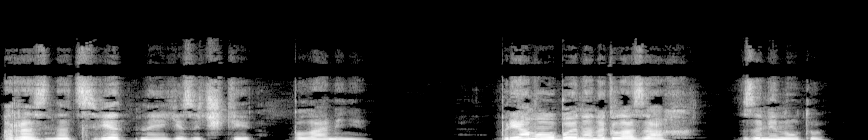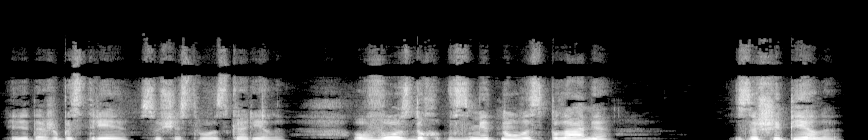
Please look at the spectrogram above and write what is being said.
разноцветные язычки пламени. Прямо у Бена на глазах, за минуту, или даже быстрее, существо сгорело. В воздух взметнулось пламя, зашипело,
